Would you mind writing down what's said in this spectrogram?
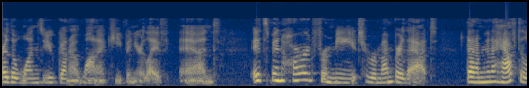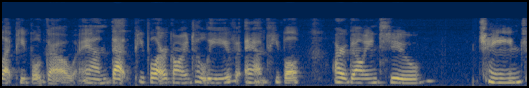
are the ones you're going to want to keep in your life. And it's been hard for me to remember that that I'm going to have to let people go and that people are going to leave and people are going to change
